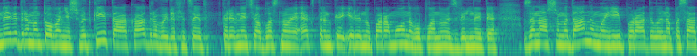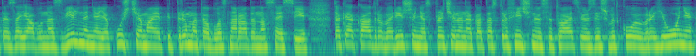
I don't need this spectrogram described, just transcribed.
Невідремонтовані швидкі та кадровий дефіцит. Керівницю обласної екстренки Ірину Парамонову планують звільнити. За нашими даними, їй порадили написати заяву на звільнення, яку ще має підтримати обласна рада на сесії. Таке кадрове рішення спричинене катастрофічною ситуацією зі швидкою в регіоні.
